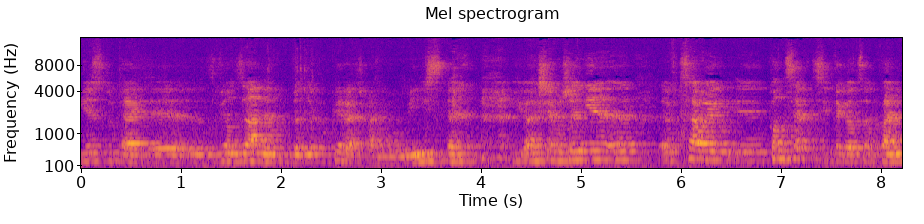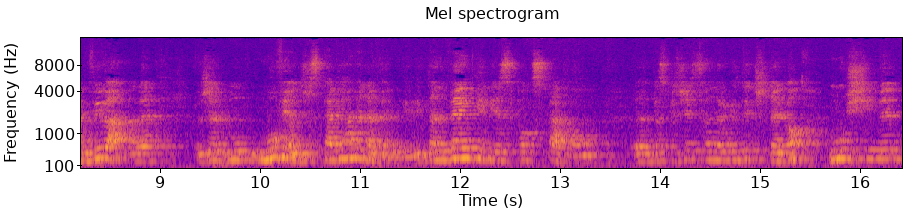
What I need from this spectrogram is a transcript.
jest tutaj e, związany, będę popierać Panią Minister, ja się może nie e, w całej koncepcji tego, co Pani mówiła, ale że mówiąc, że stawiamy na węgiel i ten węgiel jest podstawą bezpieczeństwa energetycznego, musimy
